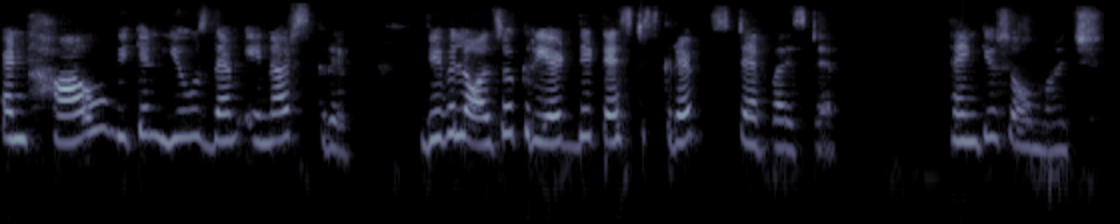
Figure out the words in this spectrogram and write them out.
and how we can use them in our script we will also create the test script step by step. Thank you so much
